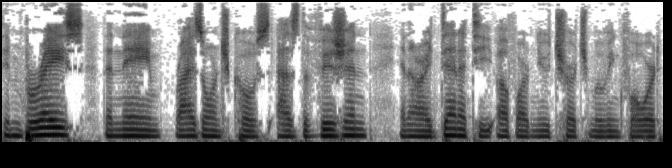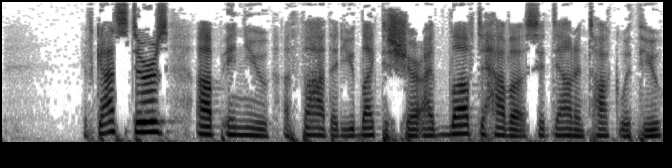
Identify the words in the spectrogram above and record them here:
to embrace the name Rise Orange Coast as the vision and our identity of our new church moving forward. If God stirs up in you a thought that you'd like to share, I'd love to have a sit down and talk with you.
